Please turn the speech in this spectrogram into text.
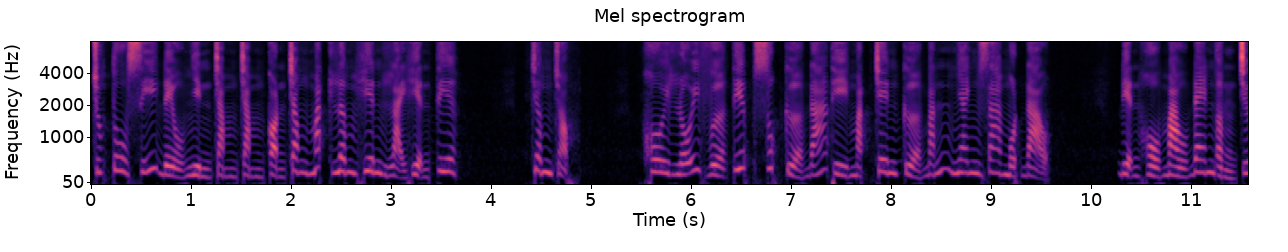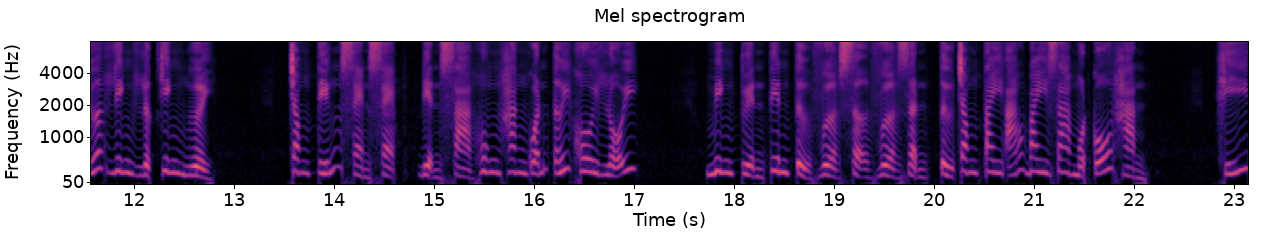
Chúng tu sĩ đều nhìn chằm chằm còn trong mắt Lâm Hiên lại hiện tia. Châm chọc. Khôi lỗi vừa tiếp xúc cửa đá thì mặt trên cửa bắn nhanh ra một đảo. Điện hồ màu đen ẩm chứa linh lực kinh người. Trong tiếng sèn sẹp, điện xà hung hăng quấn tới khôi lỗi. Minh tuyển tiên tử vừa sợ vừa giận từ trong tay áo bay ra một cỗ hàn. Khí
